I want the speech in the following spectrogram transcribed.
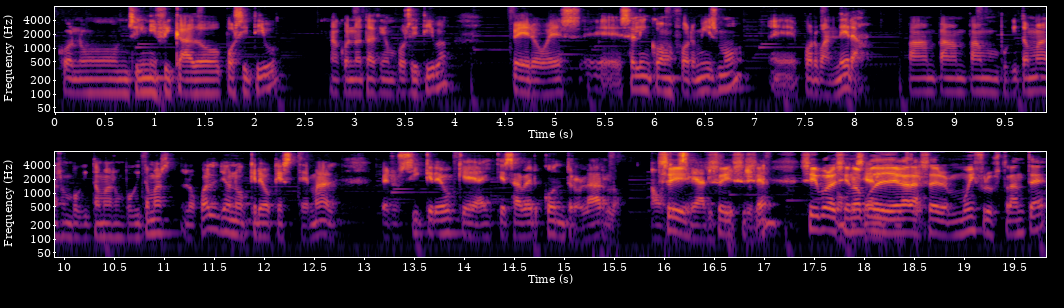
con un significado positivo, una connotación positiva, pero es, el inconformismo eh, por bandera. Pam, pam, pam, un poquito más, un poquito más, un poquito más, lo cual yo no creo que esté mal, pero sí creo que hay que saber controlarlo, aunque sea difícil. Sí, ¿eh? sí, porque si no puede llegar a ser muy frustrante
